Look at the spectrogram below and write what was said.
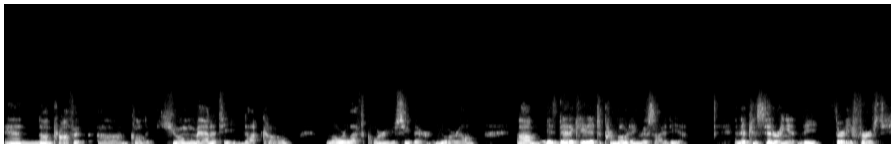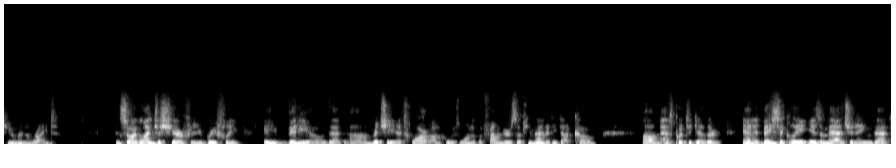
and nonprofit uh, called humanity.co, lower left corner, you see their URL, um, is dedicated to promoting this idea. And they're considering it the 31st human right. And so I'd like to share for you briefly a video that uh, Richie Etwaru, who is one of the founders of humanity.co, um, has put together. And it basically is imagining that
